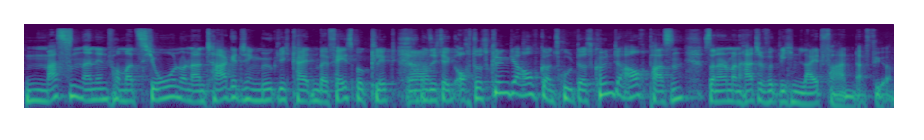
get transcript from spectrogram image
Massen an Informationen und an Targeting-Möglichkeiten bei Facebook klickt ja. und sich denkt, ach, das klingt ja auch ganz gut, das könnte auch passen, sondern man hatte wirklich einen Leitfaden dafür.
